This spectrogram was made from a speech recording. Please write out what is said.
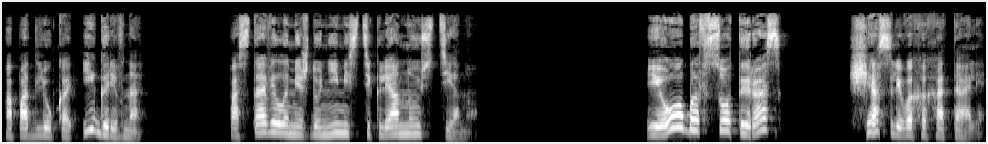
а подлюка Игоревна поставила между ними стеклянную стену. И оба в сотый раз счастливо хохотали.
